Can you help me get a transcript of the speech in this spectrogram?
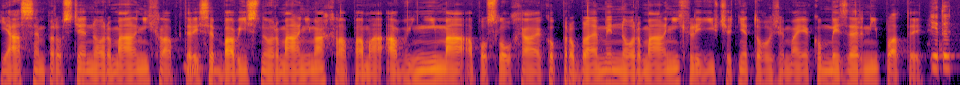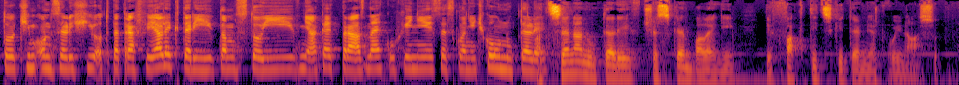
já jsem prostě normální chlap, který se baví s normálníma chlapama a vnímá a poslouchá jako problémy normálních lidí, včetně toho, že mají jako mizerný platy. Je to to, čím on se liší od Petra Fialy, který tam stojí v nějaké prázdné kuchyni se skleničkou nutely. A cena nutely v českém balení je fakticky téměř dvojnásobná.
